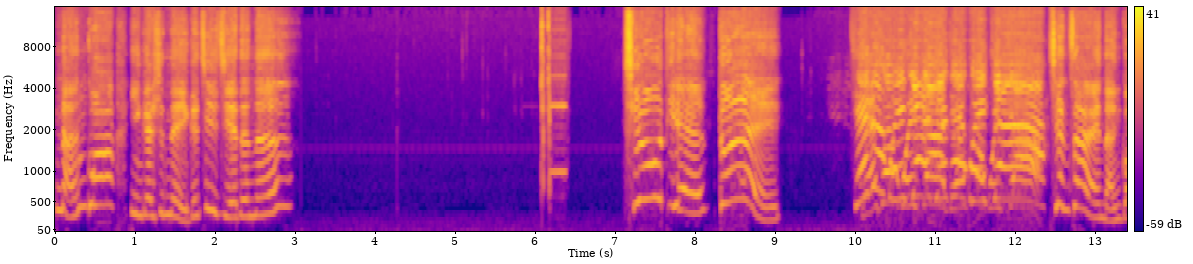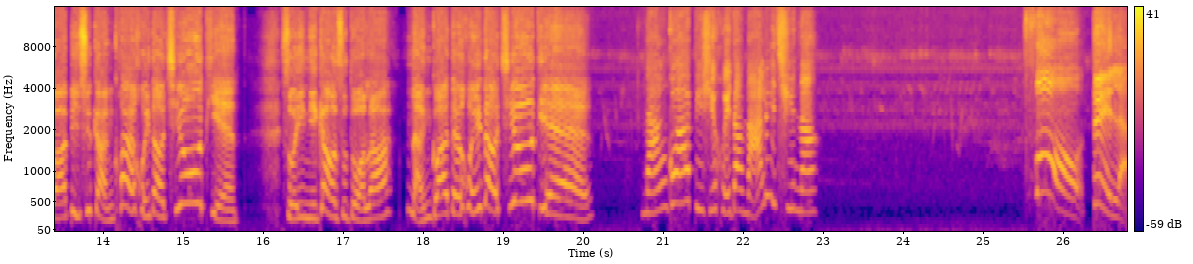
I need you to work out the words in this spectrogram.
南瓜应该是哪个季节的呢？秋天，对。杰克回家，杰克回家。现在南瓜必须赶快回到秋天，所以你告诉朵拉，南瓜得回到秋天。南瓜必须回到哪里去呢？Fall。对了，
